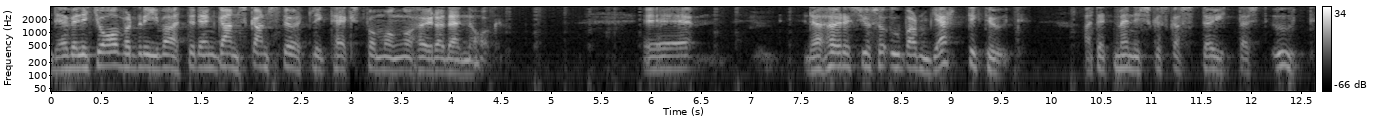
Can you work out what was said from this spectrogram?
Det er vel ikke å overdrive at det er en ganske anstøtelig tekst for mange å høre denne òg. Eh, det høres jo så ubarmhjertig ut at et menneske skal støytes ut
